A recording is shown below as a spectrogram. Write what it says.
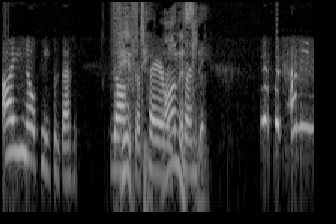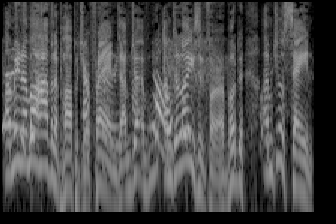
I know people that lost 50, their parents. honestly. they- yeah, but I I mean, I'm not having a pop at your That's friend. I'm, ju- No. I'm delighted for her, but I'm just saying,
